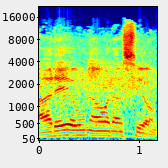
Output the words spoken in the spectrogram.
Haré una oración.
